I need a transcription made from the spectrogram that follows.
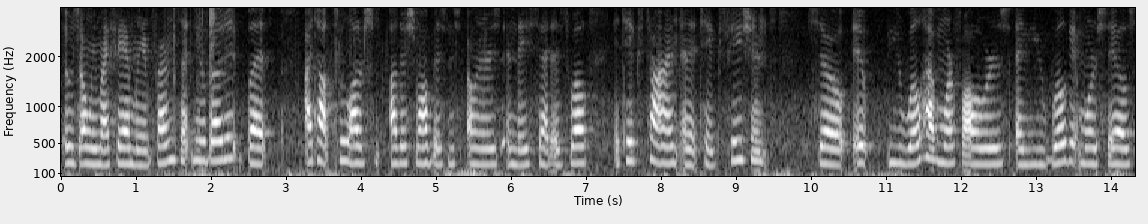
it was only my family and friends that knew about it, but I talked to a lot of other small business owners and they said as well, it takes time and it takes patience. So it you will have more followers and you will get more sales.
